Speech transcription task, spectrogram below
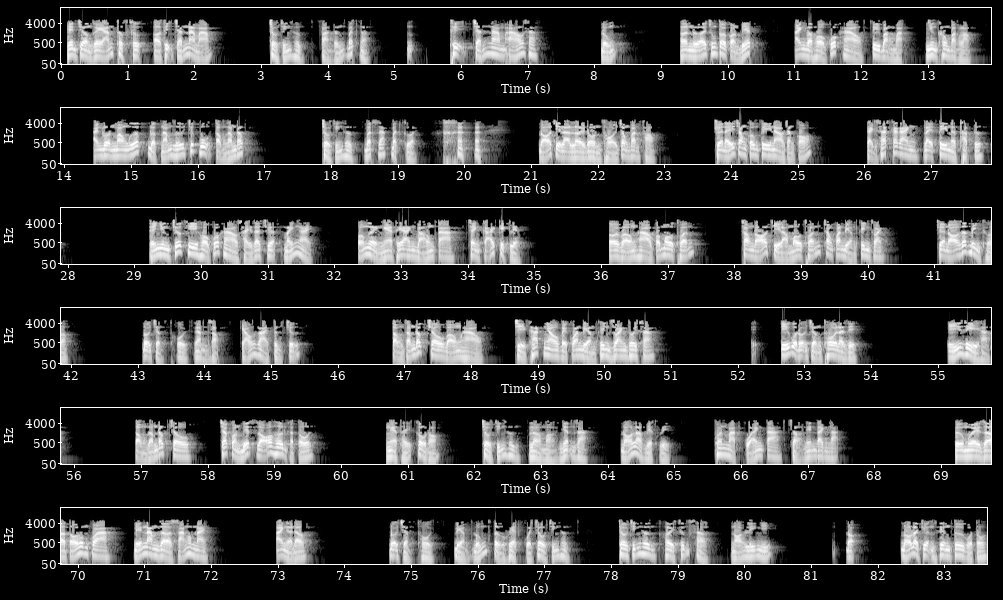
hiện trường gây án thực sự ở thị trấn Nam Áo. Châu Chính Hưng phản ứng bất ngờ. Thị trấn Nam Áo sao? Đúng. Hơn nữa chúng tôi còn biết, anh và Hồ Quốc Hào tuy bằng mặt nhưng không bằng lòng. Anh luôn mong ước được nắm giữ chức vụ tổng giám đốc. Châu Chính Hưng bất giác bật cười. Đó chỉ là lời đồn thổi trong văn phòng. Chuyện ấy trong công ty nào chẳng có. Cảnh sát các anh lại tin là thật ư? Thế nhưng trước khi Hồ Quốc Hào xảy ra chuyện mấy ngày, có người nghe thấy anh và ông ta tranh cãi kịch liệt. Tôi và ông Hào có mâu thuẫn, song đó chỉ là mâu thuẫn trong quan điểm kinh doanh. Chuyện đó rất bình thường. Đội trưởng Thôi gần giọng, kéo dài từng chữ. Tổng giám đốc Châu và ông Hào chỉ khác nhau về quan điểm kinh doanh thôi sao? Ý của đội trưởng Thôi là gì? Ý gì hả? Tổng giám đốc Châu chắc còn biết rõ hơn cả tôi. Nghe thấy câu đó, Châu Chính Hưng lờ mờ nhận ra đó là việc gì. Khuôn mặt của anh ta trở nên đanh lại. Từ 10 giờ tối hôm qua đến 5 giờ sáng hôm nay, anh ở đâu? Đội trưởng Thôi điểm đúng tử huyệt của Châu Chính Hưng. Châu Chính Hưng hơi sững sờ, nói lý nhí. Đó, đó là chuyện riêng tư của tôi.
